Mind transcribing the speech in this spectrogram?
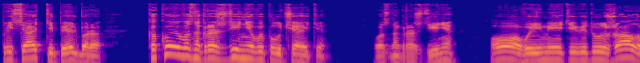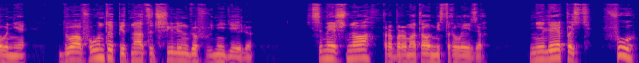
«Присядьте, Пельбора. Какое вознаграждение вы получаете? Вознаграждение? О, вы имеете в виду жалование. Два фунта пятнадцать шиллингов в неделю. Смешно, пробормотал мистер Лейзер. Нелепость. Фу.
